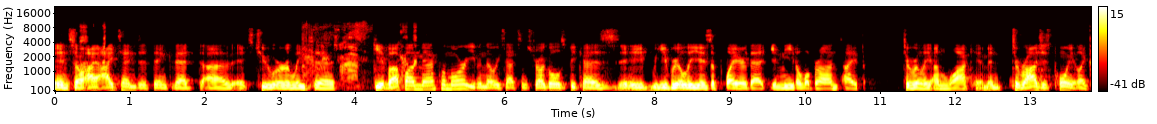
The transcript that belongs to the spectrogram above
And so I, I tend to think that uh, it's too early to give up on McLemore, even though he's had some struggles, because he he really is a player that you need a LeBron type to really unlock him. And to Raj's point, like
